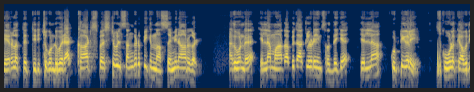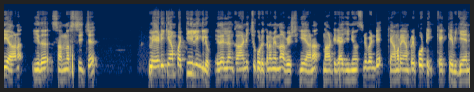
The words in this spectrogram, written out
കേരളത്തെ തിരിച്ചു കൊണ്ടുവരാൻ കാർഡ്സ് ഫെസ്റ്റിവൽ സംഘടിപ്പിക്കുന്ന സെമിനാറുകൾ അതുകൊണ്ട് എല്ലാ മാതാപിതാക്കളുടെയും ശ്രദ്ധയ്ക്ക് എല്ലാ കുട്ടികളെയും സ്കൂളൊക്കെ അവധിയാണ് ഇത് സന്ദർശിച്ച് മേടിക്കാൻ പറ്റിയില്ലെങ്കിലും ഇതെല്ലാം കാണിച്ചു കൊടുക്കണമെന്ന് അപേക്ഷിക്കുകയാണ് നാട്ടുരാജ്യ ന്യൂസിന് വേണ്ടി ക്യാമറയാൻ റിപ്പോർട്ടിംഗ് കെ കെ വിജയൻ.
